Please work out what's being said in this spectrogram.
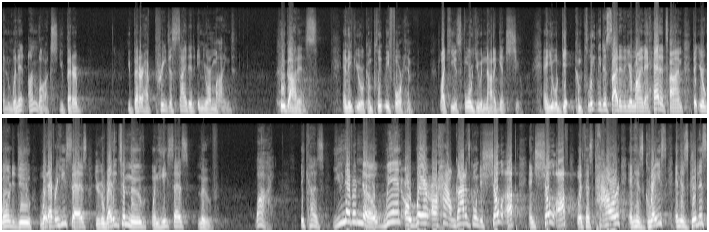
And when it unlocks, you better, you better have pre decided in your mind who God is. And if you are completely for Him, like He is for you and not against you. And you will get completely decided in your mind ahead of time that you're going to do whatever He says, you're ready to move when He says move. Why? Because you never know when or where or how God is going to show up and show off with His power and His grace and His goodness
